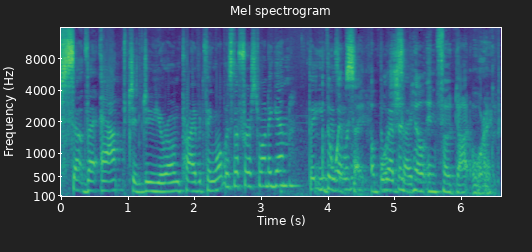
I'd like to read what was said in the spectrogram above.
so the app to do your own private thing. What was the first one again? That you the website, abortionpillinfo.org.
